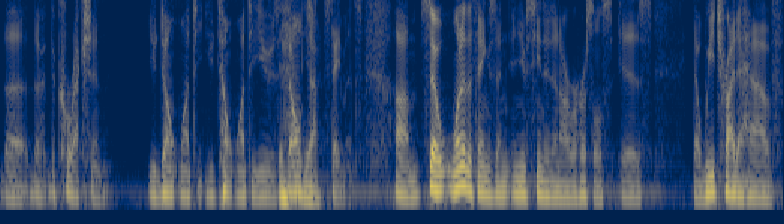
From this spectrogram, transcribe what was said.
the the, the correction you don't want to you don't want to use don't yeah. statements. Um, so one of the things, and, and you've seen it in our rehearsals, is that we try to have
